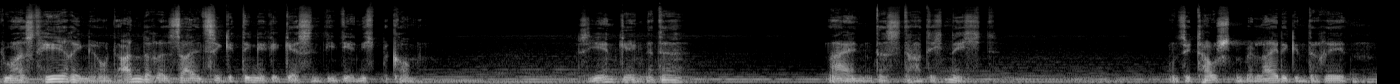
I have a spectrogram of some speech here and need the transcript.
du hast Heringe und andere salzige Dinge gegessen, die dir nicht bekommen. Sie entgegnete, nein, das tat ich nicht. Und sie tauschten beleidigende Reden.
